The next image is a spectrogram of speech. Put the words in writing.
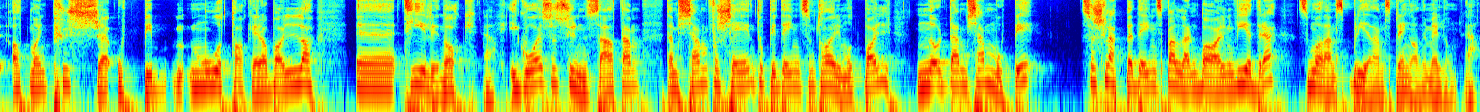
at, man pusher opp i mottaker av ball eh, tidlig nok. Ja. I går så syns jeg at de, de kommer for sent oppi den som tar imot ball. Når de kommer oppi, så slipper den spilleren ballen videre, så må de, blir de sprengende imellom. Ja.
